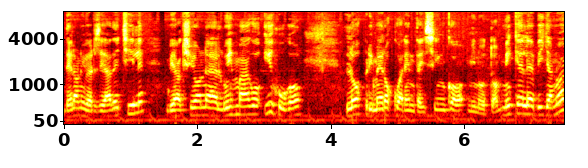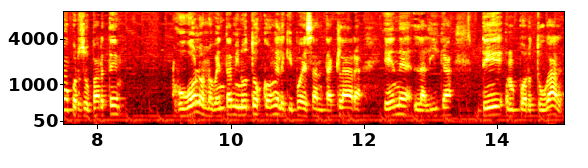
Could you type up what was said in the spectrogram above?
de la Universidad de Chile. Vio acción Luis Mago y jugó los primeros 45 minutos. Miquel Villanueva, por su parte, jugó los 90 minutos con el equipo de Santa Clara en la Liga de Portugal,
